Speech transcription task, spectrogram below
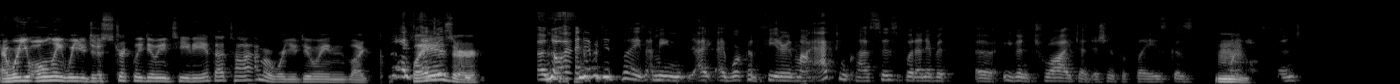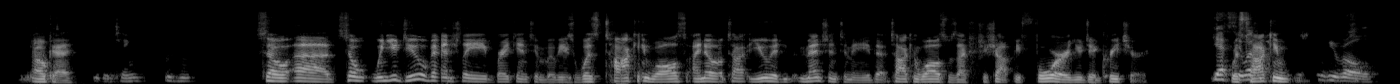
And were you only were you just strictly doing TV at that time, or were you doing like I- I plays, did- or? Uh, no, I never did plays. I mean, I, I work on theater in my acting classes, but I never uh, even tried to audition for plays because my Mm, accent. yeah, okay. Mhm. So, uh, so when you do eventually break into movies, was Talking Walls? I know ta- you had mentioned to me that Talking Walls was actually shot before you did Creature. Yes, Was it was talking- movie role.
